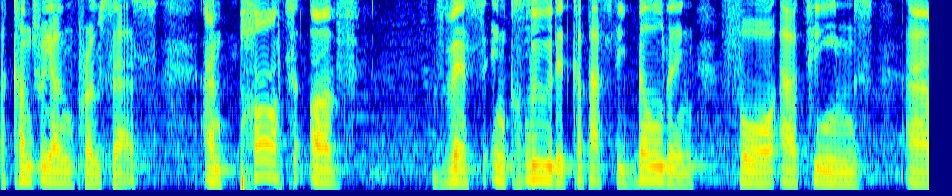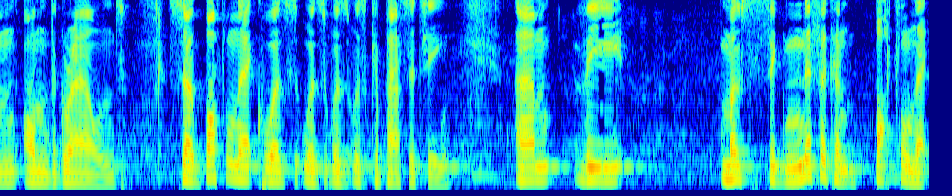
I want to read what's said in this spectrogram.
a country-owned process. And part of this included capacity building for our teams um, on the ground. So bottleneck was, was, was, was capacity. Um, the most significant bottleneck,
